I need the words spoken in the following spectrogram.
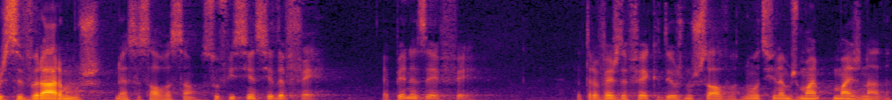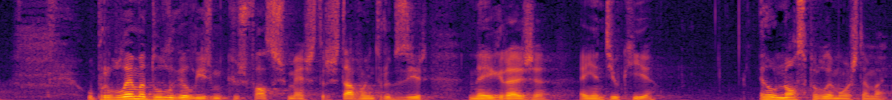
perseverarmos nessa salvação. Suficiência da fé. Apenas é a fé. Através da fé que Deus nos salva. Não adicionamos mais nada. O problema do legalismo que os falsos mestres estavam a introduzir na igreja em Antioquia é o nosso problema hoje também.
